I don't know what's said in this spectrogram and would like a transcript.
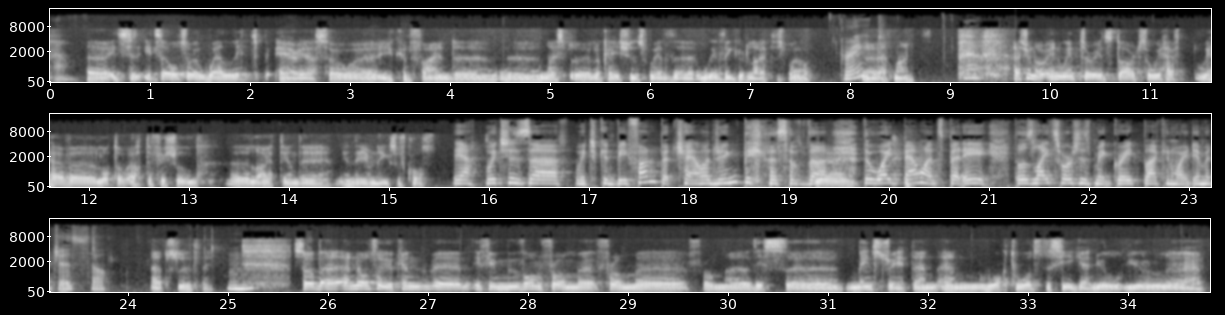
Yeah. Uh, it's it's also a well lit area so uh, you can find uh, nice locations with with a good light as well great. at night as you know, in winter it's dark, so we have we have a lot of artificial uh, light in the in the evenings, of course. Yeah, which is uh, which can be fun but challenging because of the yeah. the white balance. But hey, those light sources make great black and white images. So absolutely. Mm-hmm. So, and also you can, uh, if you move on from uh, from uh, from uh, this uh, main street and and walk towards the sea again, you'll you'll uh,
